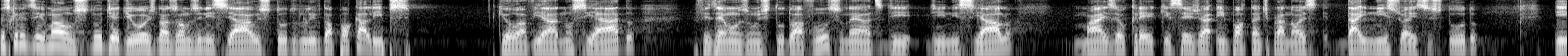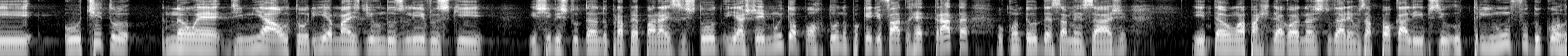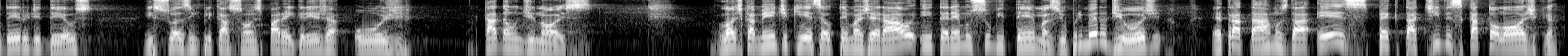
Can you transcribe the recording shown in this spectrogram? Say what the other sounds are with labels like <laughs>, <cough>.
Meus queridos irmãos, no dia de hoje nós vamos iniciar o estudo do livro do Apocalipse, que eu havia anunciado. Fizemos um estudo avulso né, antes de, de iniciá-lo, mas eu creio que seja importante para nós dar início a esse estudo. E o título não é de minha autoria, mas de um dos livros que estive estudando para preparar esse estudo e achei muito oportuno, porque de fato retrata o conteúdo dessa mensagem. Então, a partir de agora, nós estudaremos Apocalipse, o triunfo do Cordeiro de Deus e suas implicações para a igreja hoje, cada um de nós. Logicamente que esse é o tema geral e teremos subtemas. E o primeiro de hoje é tratarmos da expectativa escatológica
